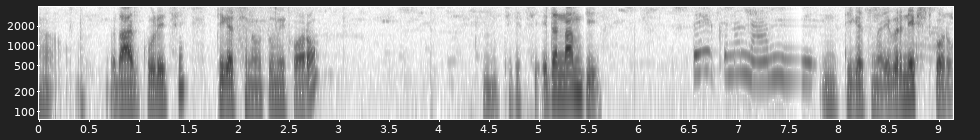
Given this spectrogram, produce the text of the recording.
হ্যাঁ রাগ করেছি। ঠিক আছে নাও তুমি করো। হুম ঠিক আছে। এটার নাম কি? ঠিক আছে না এবারে নেক্সট করো।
